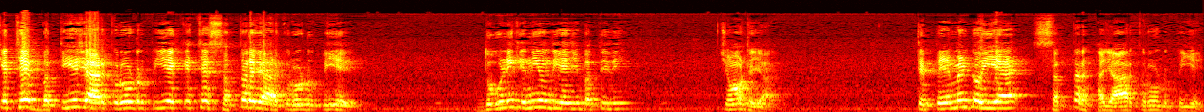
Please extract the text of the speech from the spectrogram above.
ਕਿੱਥੇ 32000 ਕਰੋੜ ਰੁਪਏ, ਕਿੱਥੇ 70000 ਕਰੋੜ ਰੁਪਏ? ਦੁਗਣੀ ਕਿੰਨੀ ਹੁੰਦੀ ਹੈ ਜੀ 32 ਦੀ? 64000 ਤੇ ਪੇਮੈਂਟ ਹੋਈ ਹੈ 70000 ਕਰੋੜ ਰੁਪਏ।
